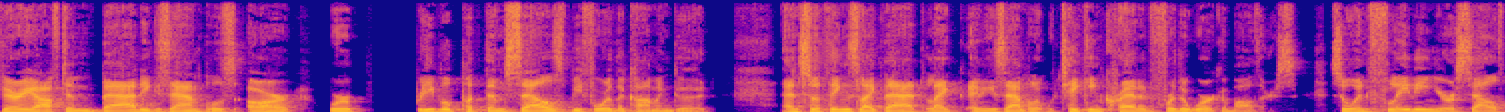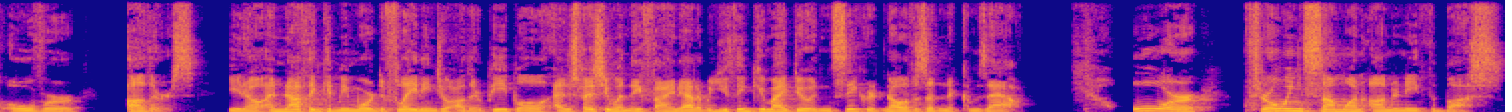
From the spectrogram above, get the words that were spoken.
very often bad examples are where people put themselves before the common good. And so things like that, like an example, taking credit for the work of others. So inflating yourself over others, you know, and nothing can be more deflating to other people, and especially when they find out but you think you might do it in secret and all of a sudden it comes out. Or throwing someone underneath the bus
